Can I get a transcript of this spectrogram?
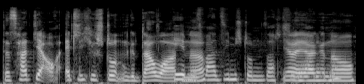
Das hat ja auch etliche Stunden gedauert, Eben, es ne? waren sieben Stunden, Ja, du ja, gerade, ne? genau.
